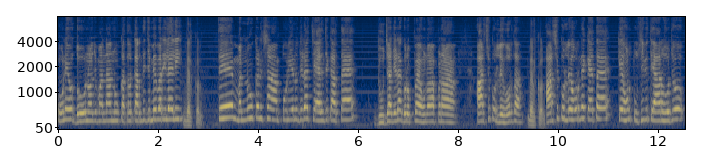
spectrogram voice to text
ਉਹਨੇ ਉਹ ਦੋ ਨੌਜਵਾਨਾਂ ਨੂੰ ਕਤਲ ਕਰਨ ਦੀ ਜ਼ਿੰਮੇਵਾਰੀ ਲੈ ਲਈ। ਬਿਲਕੁਲ। ਤੇ ਮੰਨੂ ਘਨਸ਼ਾਮਪੁਰੀਆ ਨੂੰ ਜਿਹੜਾ ਚੈਲੰਜ ਕਰਤਾ ਹੈ ਦੂਜਾ ਜਿਹੜਾ ਗਰੁੱਪ ਹੈ ਹੁਣ ਆਪਣਾ ਅਰਸ਼ ਘੁੱਲੇ ਹੋਰ ਦਾ। ਬਿਲਕੁਲ। ਅਰਸ਼ ਘੁੱਲੇ ਹੋਰ ਨੇ ਕਹਿਤਾ ਹੈ ਕਿ ਹੁਣ ਤੁਸੀਂ ਵੀ ਤਿਆਰ ਹੋ ਜਾਓ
